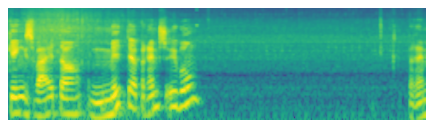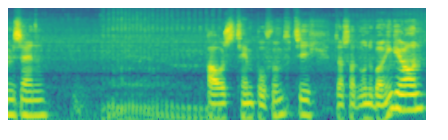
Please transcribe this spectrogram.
ging es weiter mit der Bremsübung. Bremsen aus Tempo 50, das hat wunderbar hingehauen.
